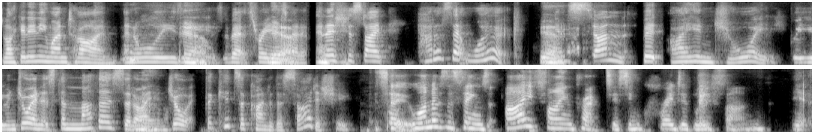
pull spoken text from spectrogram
like at any one time and all these yeah. years, about three yeah. And it's just like, how does that work? Yeah, you know, done, but I enjoy where you enjoy, and it's the mothers that yeah. I enjoy. The kids are kind of the side issue. So one of the things I find practice incredibly fun. Yeah,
